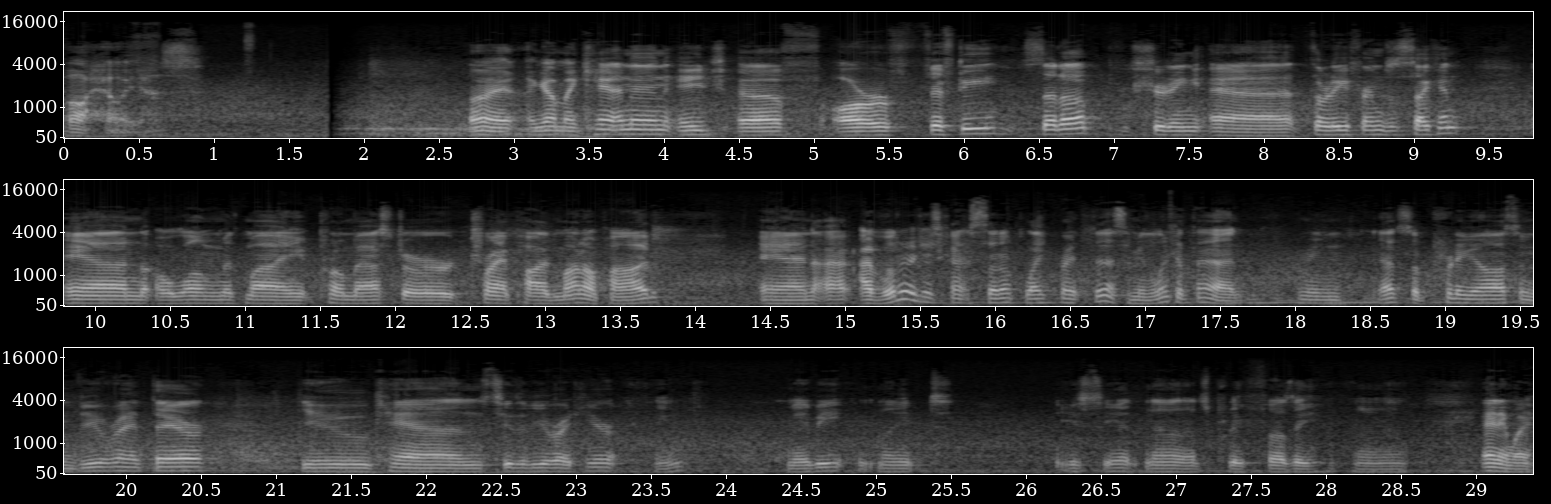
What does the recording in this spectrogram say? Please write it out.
Oh, hell yes. Alright, I got my Canon HF R50 set up, shooting at 30 frames a second, and along with my ProMaster tripod monopod. And I, I've literally just got set up like right this. I mean, look at that. I mean, that's a pretty awesome view right there. You can see the view right here, I think. Maybe it might. You see it? No, that's pretty fuzzy. I don't know. Anyway,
